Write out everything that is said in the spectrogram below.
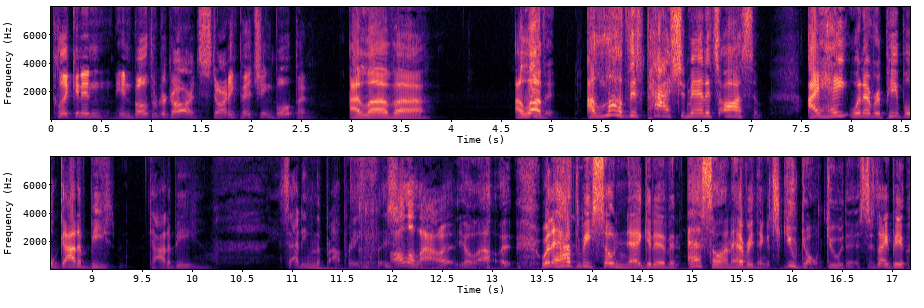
clicking in in both regards, starting pitching, bullpen. I love uh I love it. I love this passion, man. It's awesome. I hate whenever people gotta be gotta be is that even the proper English? I'll allow it. You allow it. Where they have to be so negative and S on everything. It's you don't do this. It's like people,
